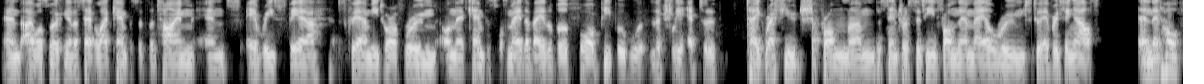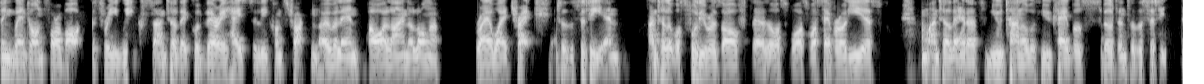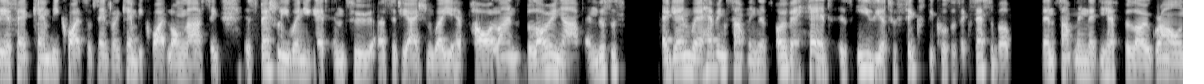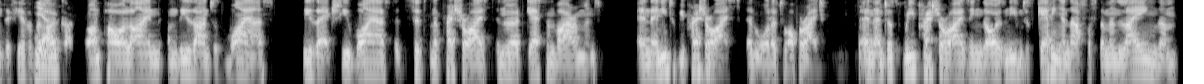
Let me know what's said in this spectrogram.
And I was working at a satellite campus at the time, and every spare square meter of room on that campus was made available for people who literally had to take refuge from um, the central city, from their mail room to everything else. And that whole thing went on for about three weeks until they could very hastily construct an overland power line along a railway track to the city. And until it was fully resolved. It was, was, was several years um, until they had a new tunnel with new cables built into the city. The effect can be quite substantial. It can be quite long lasting, especially when you get into a situation where you have power lines blowing up. And this is, again, where having something that's overhead is easier to fix because it's accessible than something that you have below ground. If you have a below yeah. ground power line, um, these aren't just wires. These are actually wires that sit in a pressurized inert gas environment and they need to be pressurized in order to operate and, and just repressurizing those and even just getting enough of them and laying them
